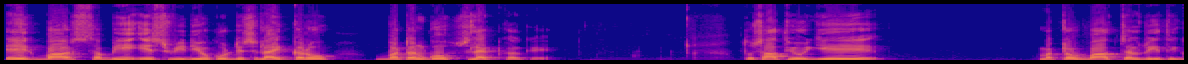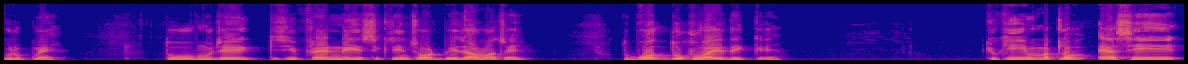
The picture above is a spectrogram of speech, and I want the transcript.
एक बार सभी इस वीडियो को डिसलाइक करो बटन को सिलेक्ट करके। तो साथियों, ये मतलब बात चल रही थी ग्रुप में। तो मुझे किसी फ्रेंड ने ये स्क्रीन शॉट भेजा वहाँ से। तो बहुत दुख हुआ है देख के। क्योंकि मतलब ऐसे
